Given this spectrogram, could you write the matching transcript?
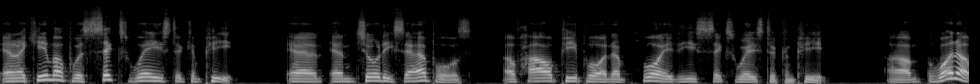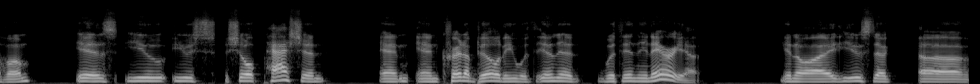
And I came up with six ways to compete, and and showed examples of how people had employed these six ways to compete. Um, one of them is you you show passion and and credibility within it within an area. You know, I used a uh,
